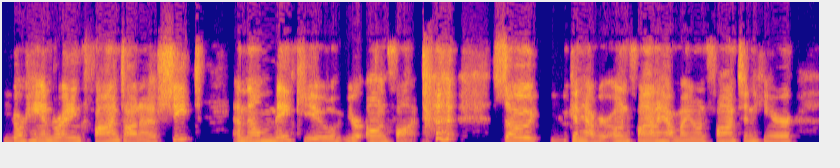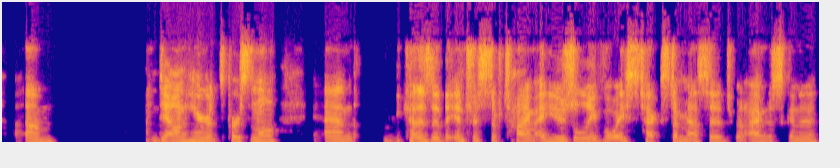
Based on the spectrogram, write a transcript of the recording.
your handwriting font on a sheet and they'll make you your own font. so you can have your own font. I have my own font in here. Um, down here, it's personal. And because of the interest of time, I usually voice text a message, but I'm just going to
